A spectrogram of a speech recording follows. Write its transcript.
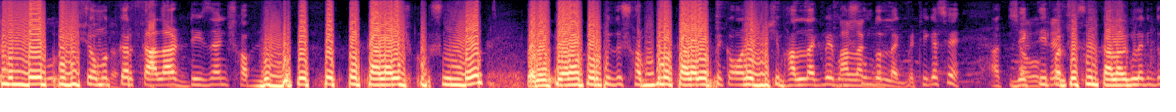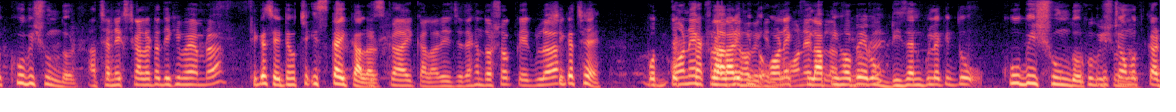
সুন্দর খুবই চমৎকার কালার ডিজাইন সব প্রত্যেকটা কালারই খুব সুন্দর। এবং পরার পর কিন্তু সবগুলো কালারের থেকে অনেক বেশি ভালো লাগবে এবং সুন্দর লাগবে ঠিক আছে? দেখতেই okay। পাচ্ছেন কালারগুলো কিন্তু খুবই সুন্দর। আচ্ছা নেক্সট কালারটা দেখি ভাই আমরা। ঠিক আছে এটা হচ্ছে স্কাই কালার স্কাই কালার এই যে দেখেন দর্শক এগুলা ঠিক আছে? অনেক fluffy হবে অনেক ফ্লাপি হবে এবং। ডিজাইনগুলো কিন্তু খুবই সুন্দর খুবই চমৎকার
